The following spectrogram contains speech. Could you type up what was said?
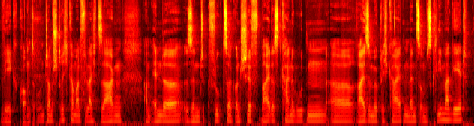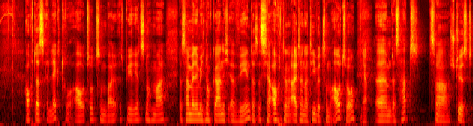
Weg kommt. Unterm Strich kann man vielleicht sagen, am Ende sind Flugzeug und Schiff beides keine guten äh, Reisemöglichkeiten, wenn es ums Klima geht. Auch das Elektroauto zum Beispiel jetzt nochmal, das haben wir nämlich noch gar nicht erwähnt, das ist ja auch eine Alternative zum Auto. Ja. Ähm, das hat zwar, stößt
